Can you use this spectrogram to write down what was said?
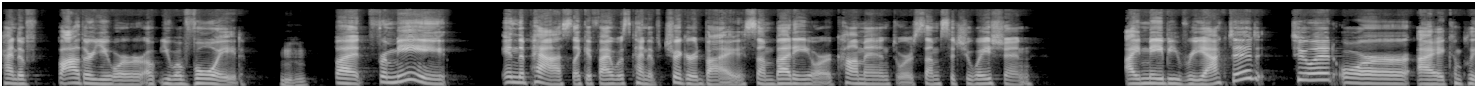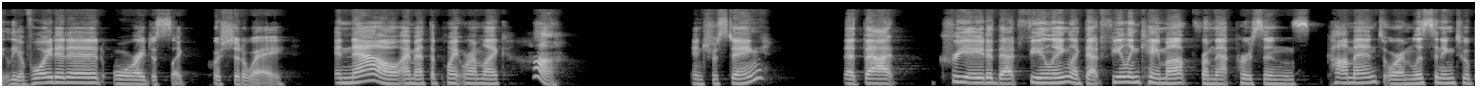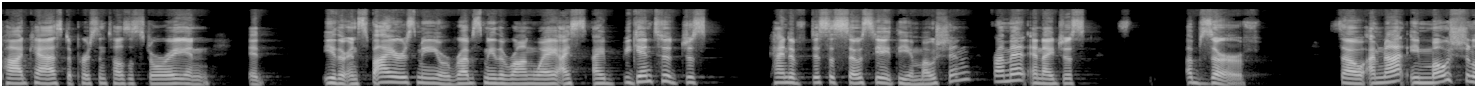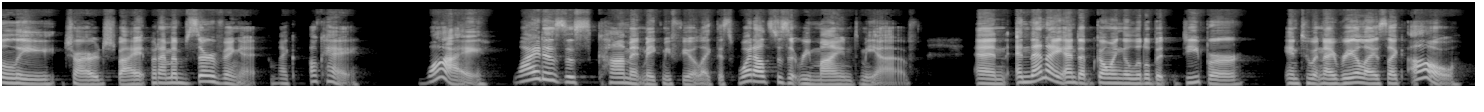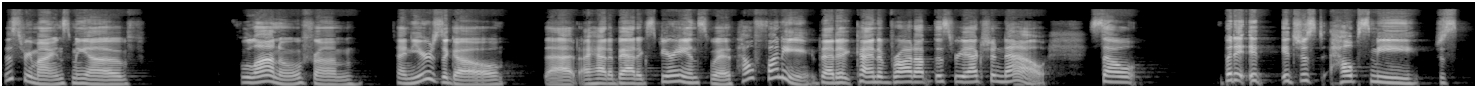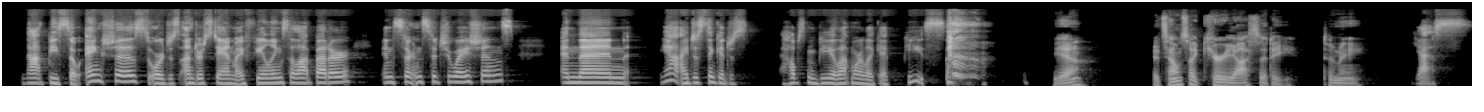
kind of bother you or uh, you avoid. Mm-hmm. But for me, in the past, like if I was kind of triggered by somebody or a comment or some situation, I maybe reacted to it or I completely avoided it or I just like pushed it away. And now I'm at the point where I'm like, huh, interesting that that created that feeling, like that feeling came up from that person's comment, or I'm listening to a podcast, a person tells a story and either inspires me or rubs me the wrong way. I, I begin to just kind of disassociate the emotion from it and I just observe. So I'm not emotionally charged by it, but I'm observing it. I'm like, okay, why? Why does this comment make me feel like this? What else does it remind me of? And and then I end up going a little bit deeper into it and I realize like, oh, this reminds me of Fulano from 10 years ago that I had a bad experience with. How funny that it kind of brought up this reaction now. So, but it it it just helps me just not be so anxious or just understand my feelings a lot better in certain situations. And then, yeah, I just think it just helps me be a lot more like at peace. yeah. It sounds like curiosity to me. Yes.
